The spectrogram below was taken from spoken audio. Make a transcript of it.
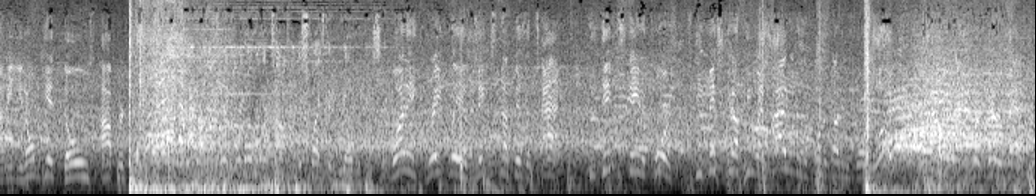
I mean, you don't get those opportunities. Bring him over the top. This fight's going to be over, DC. What a great way of mixing up his attack. He didn't stay the course. He mixed it up. He went high when his opponent thought he was going low. That hurt very badly.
